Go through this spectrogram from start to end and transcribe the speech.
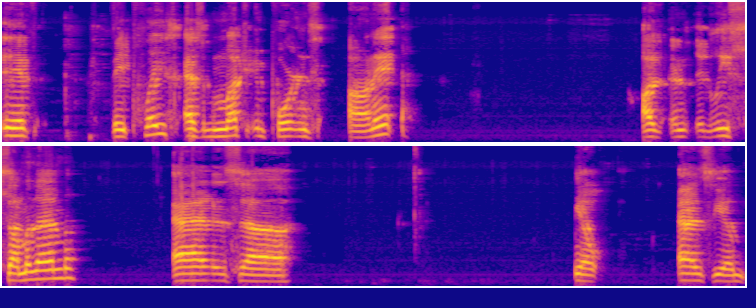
if they place as much importance on it, uh, at least some of them, as uh, you know, as you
